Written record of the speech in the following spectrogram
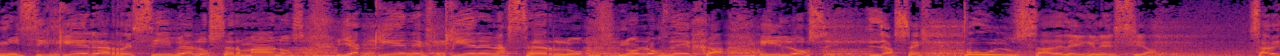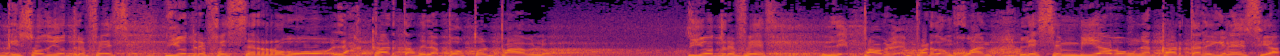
ni siquiera recibe a los hermanos y a quienes quieren hacerlo, no los deja y los, expulsa de la iglesia. ¿Sabe qué hizo Diótrefes? Diótrefes se robó las cartas del apóstol Pablo. Diótrefes, Pablo, perdón Juan, les enviaba una carta a la iglesia.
